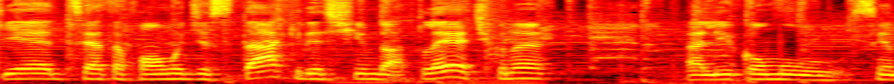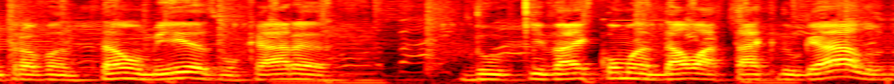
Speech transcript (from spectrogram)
que é de certa forma o destaque desse time do Atlético, né? Ali como centroavantão mesmo, o cara do que vai comandar o ataque do Galo,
